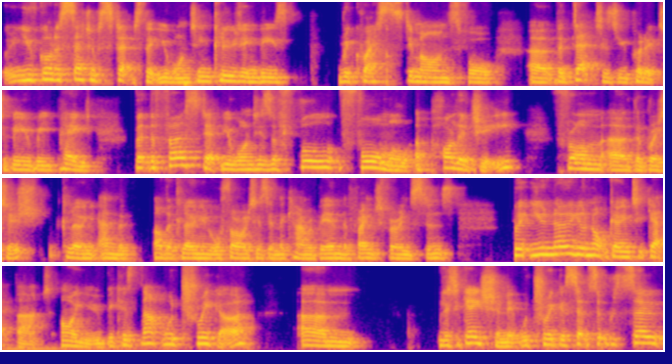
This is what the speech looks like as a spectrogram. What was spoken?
you've got a set of steps that you want, including these requests, demands for uh, the debt, as you put it, to be repaid. But the first step you want is a full formal apology from uh, the British colonial and the other colonial authorities in the Caribbean, the French, for instance. But you know you're not going to get that, are you? Because that would trigger um, litigation. It would trigger steps. So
